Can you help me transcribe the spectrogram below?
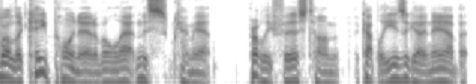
Well, the key point out of all that, and this came out probably first time a couple of years ago now, but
